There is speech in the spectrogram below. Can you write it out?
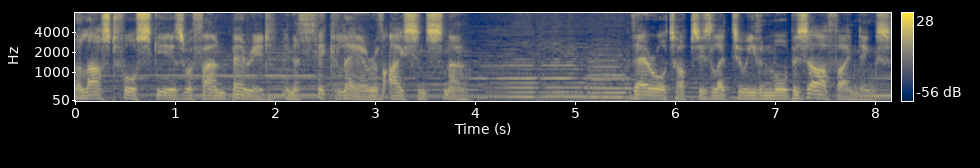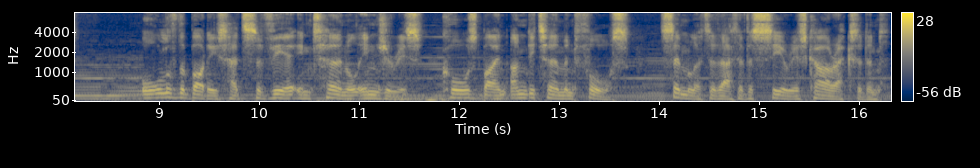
The last four skiers were found buried in a thick layer of ice and snow. Their autopsies led to even more bizarre findings. All of the bodies had severe internal injuries caused by an undetermined force, similar to that of a serious car accident.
